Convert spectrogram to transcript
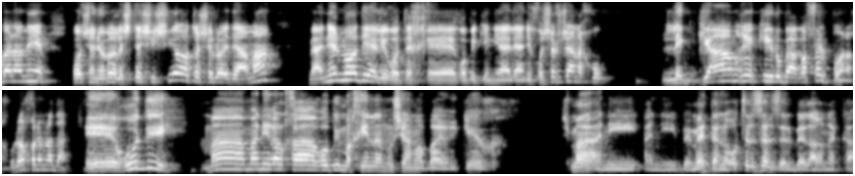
בלמים, או שאני עובר לשתי שישיות, או שלא יודע מה, מעניין מאוד יהיה לראות איך אה, רובי קין יעלה, אני חושב שאנחנו לגמרי כאילו בערפל פה, אנחנו לא יכולים לדעת. אה, רודי, מה, מה נראה לך רובי מכין לנו שם בהרכב? שמע, אני, אני באמת, אני לא רוצה לזלזל באלארנקה.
